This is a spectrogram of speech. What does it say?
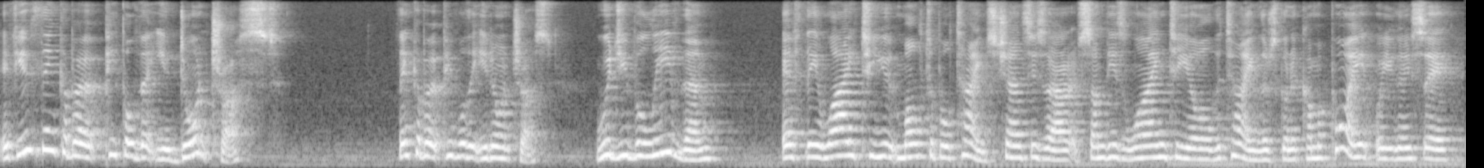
If you think about people that you don't trust, think about people that you don't trust. Would you believe them if they lie to you multiple times? Chances are, if somebody's lying to you all the time, there's going to come a point where you're going to say,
